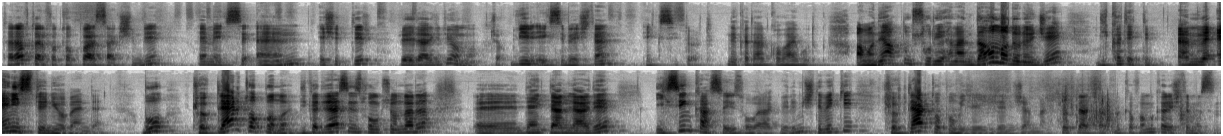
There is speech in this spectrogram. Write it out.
Taraf tarafa toplarsak şimdi m eksi n eşittir r'ler gidiyor mu? Çok. 1 eksi 5'ten eksi 4. Ne kadar kolay bulduk. Ama ne yaptım soruya hemen dalmadan önce dikkat ettim. m ve n isteniyor benden. Bu kökler toplamı. Dikkat ederseniz fonksiyonlarda e, denklemlerde x'in katsayısı olarak verilmiş. Demek ki kökler toplamı ile ilgileneceğim ben. Kökler çarpma kafamı karıştırmasın.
